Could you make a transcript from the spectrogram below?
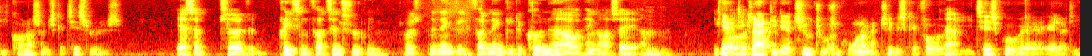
de kunder, som skal tilsluttes? Ja, så, så prisen for tilslutning hos den enkelte, for den enkelte kunde afhænger også af, om Ja, det er klart, de der 20.000 kroner, man typisk skal få ja. i tilskud, øh, eller de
